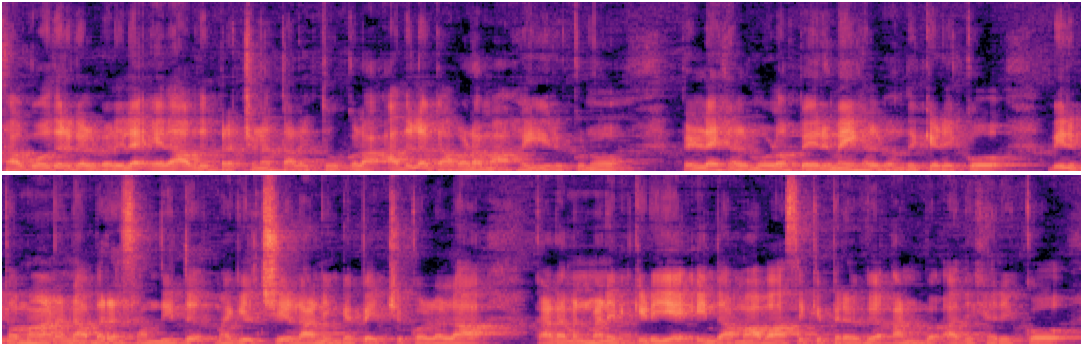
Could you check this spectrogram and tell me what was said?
சகோதரர்கள் வழியில் ஏதாவது பிரச்சனை தலை தூக்கலாம். அதில் கவனமாக இருக்கணும். பிள்ளைகள் மூலம் பெருமைகள் வந்து கிடைக்கும். விருப்பமான நபரை சந்தித்து மகிழ்ச்சியெல்லாம் நீங்கள் பெற்றுக்கொள்ளலாம். கணவன் மனைவிக்கிடையே இந்த அமாவாசைக்கு பிறகு அன்பு அதிகரிக்கும்.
